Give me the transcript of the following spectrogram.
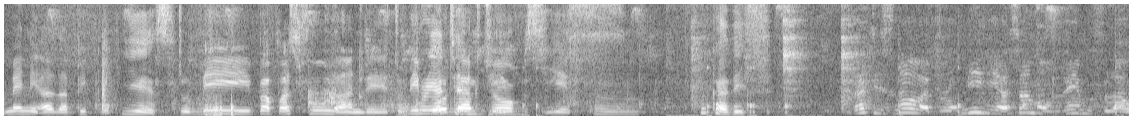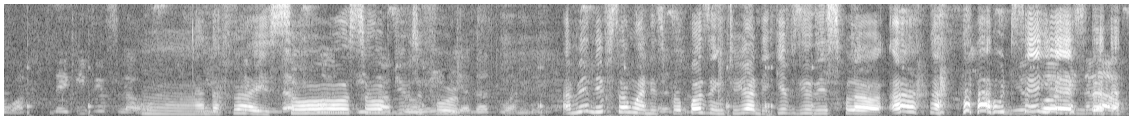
many other people Yes. to be purposeful and uh, to be Creating productive jobs. yes mm. Look at this. That is now a bromelia. Some of them flower. They give you flower. Mm, and the flower is so, so a beautiful. bromelia, that one there. I mean, if someone is proposing to you and he gives you this flower, ah, I would You say yes.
